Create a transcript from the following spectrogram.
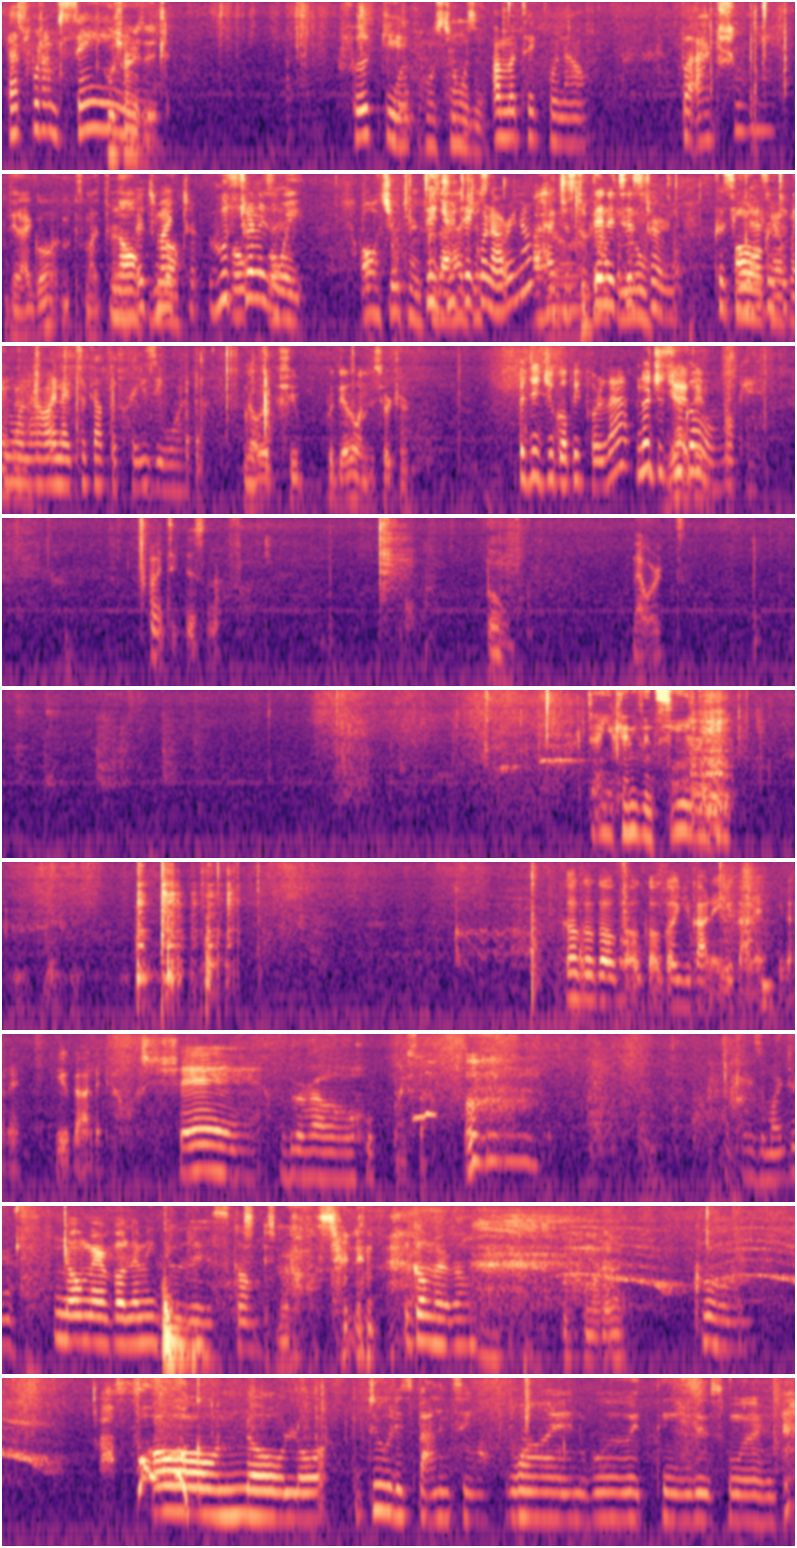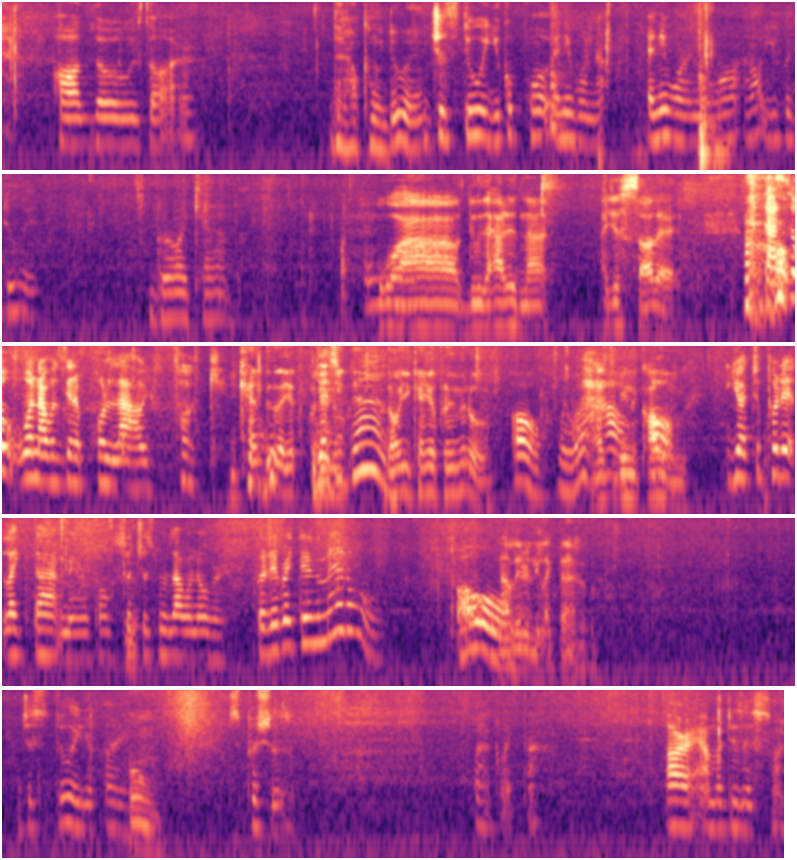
That's what I'm saying. Whose turn is it? Fuck it. Wh- whose turn was it? I'm gonna take one out. But actually, Did I go? It's my turn. No. it's you my go. turn. Whose oh, turn is oh, it? wait. Oh, it's your turn. Did you had take just- one out right now? I had No. just took Then out it's the his middle. turn. Because he Oh, hasn't okay, taken okay. one out, and I took out the crazy one. No, she put the other one. It's your turn. But did you go before that? No, just Yeah, you I go. did. Okay. I'm gonna take this one off. Boom. That worked. Dang, you can't even see it right here. Go, go, go, go, go, go. You got it. You got it. You got it. You got it. Oh, shit. Bro. Nice stuff. Okay, is it my turn? No, Maribel, let me do this. Go. It's Maribel's turn. Go, Maribel. What? Go. Ah, oh, no, Lord. Dude, it's balancing off one wood thing, this one. All those are. Then how can we do it? Just do it. You could pull anyone out. Anyone you want out, you could do it. Girl, I can't. Wow, dude, how did not? I just saw that. That's the one I was gonna pull out. Fuck. You can't do that. You have to put Yes, it you in. can. No, you can't. You have to put it in the middle. Oh, wait, what? It has to be in the How? Oh. column. You have to put it like that, Maribel. So Yeah. just move that one over. Put it right there in the middle. Oh. Not literally like that. Just do it. You're fine. Boom. Just push this back like that. All right, I'm gonna do this one.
